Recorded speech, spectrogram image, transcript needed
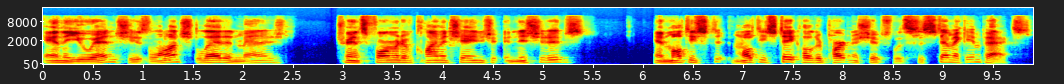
and the UN. She has launched, led, and managed transformative climate change initiatives and multi, multi-stakeholder partnerships with systemic impacts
